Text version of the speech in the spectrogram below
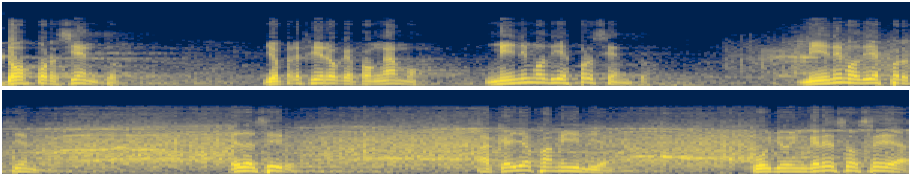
2%. Yo prefiero que pongamos mínimo 10%. Mínimo 10%. Es decir, aquella familia cuyo ingreso sea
